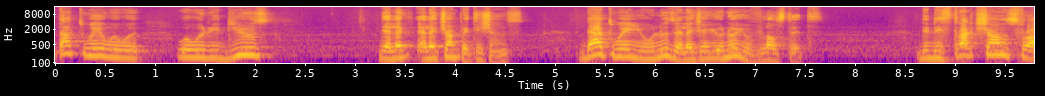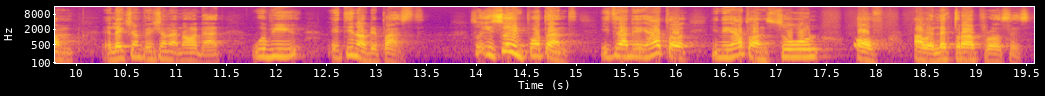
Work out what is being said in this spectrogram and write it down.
That way we will, we will reduce the ele election petitions. That way you lose the election, you know you've lost it. The distractions from election petition and all that will be a thing of the past. So it's so important. It's at the heart of, in the heart and soul of our electoral process.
